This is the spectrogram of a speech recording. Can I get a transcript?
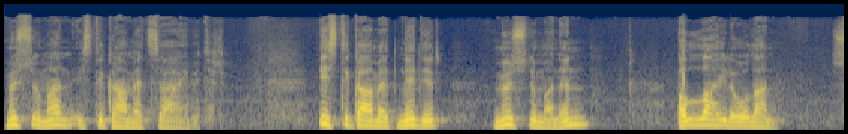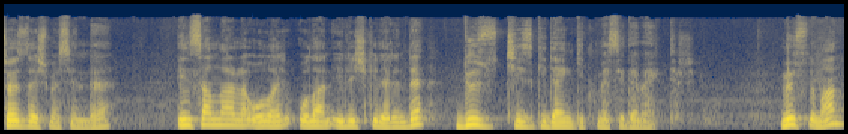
Müslüman istikamet sahibidir. İstikamet nedir? Müslümanın Allah ile olan sözleşmesinde, insanlarla olan ilişkilerinde düz çizgiden gitmesi demektir. Müslüman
